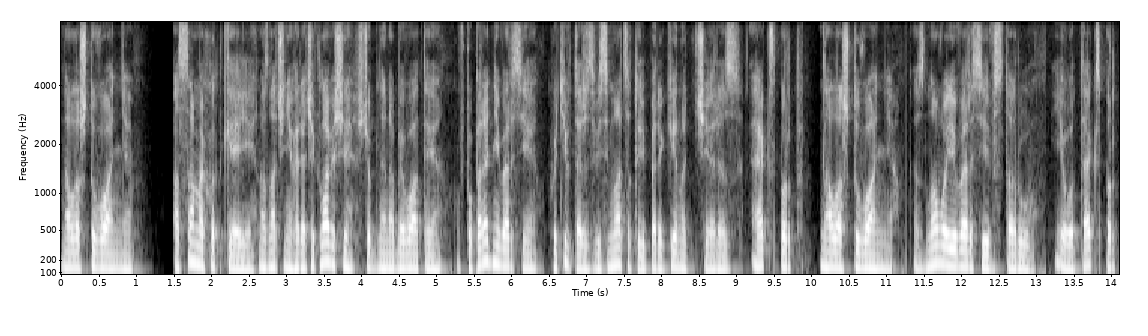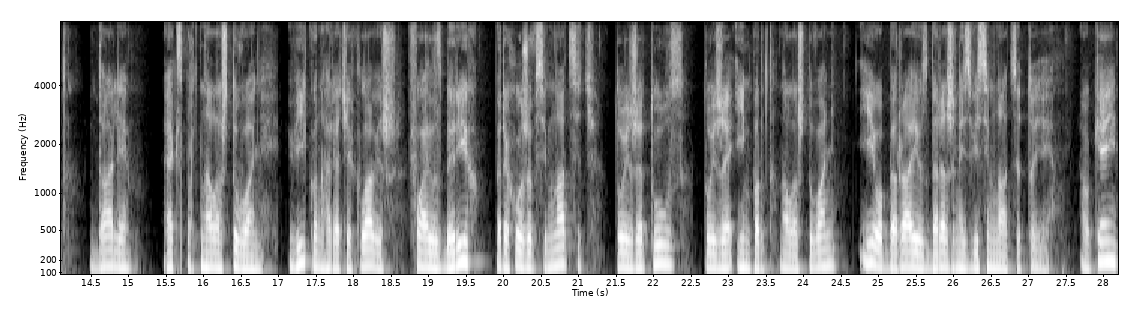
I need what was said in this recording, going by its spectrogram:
налаштування. А саме хоткеї, назначені гарячі клавіші, щоб не набивати в попередній версії, хотів теж з 18-ї перекинути через експорт налаштування з нової версії в стару. І от експорт, далі, експорт налаштувань, вікон, гарячих клавіш, файл зберіг, переходжу в 17, той же Tools, той же імпорт налаштувань і обираю збережений з 18-ї. Окей,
